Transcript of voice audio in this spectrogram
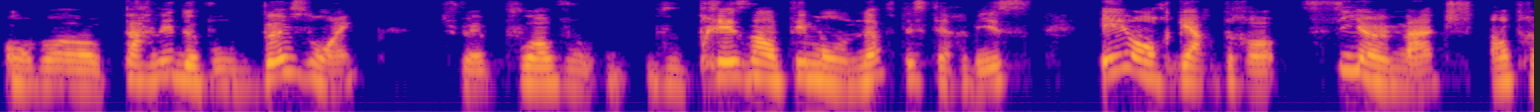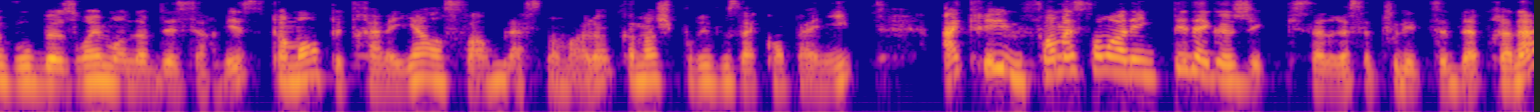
on va parler de vos besoins. Je vais pouvoir vous, vous présenter mon offre de service et on regardera s'il y a un match entre vos besoins et mon offre de service, comment on peut travailler ensemble à ce moment-là, comment je pourrais vous accompagner à créer une formation en ligne pédagogique qui s'adresse à tous les types d'apprenants,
